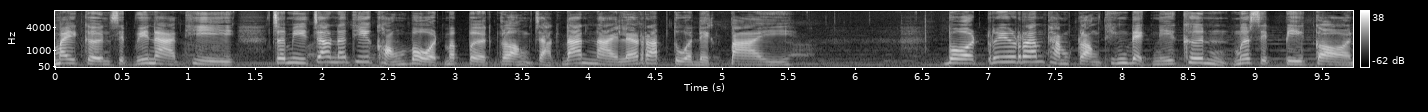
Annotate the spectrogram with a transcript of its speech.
ไม่เกิน 10 วินาที จะมีเจ้าหน้าที่ของโบสถ์มาเปิดกล่องจากด้านในและรับตัวเด็กไป โบสถ์ริเริ่มทำกล่องทิ้งเด็กนี้ขึ้นเมื่อ 10 ปีก่อน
